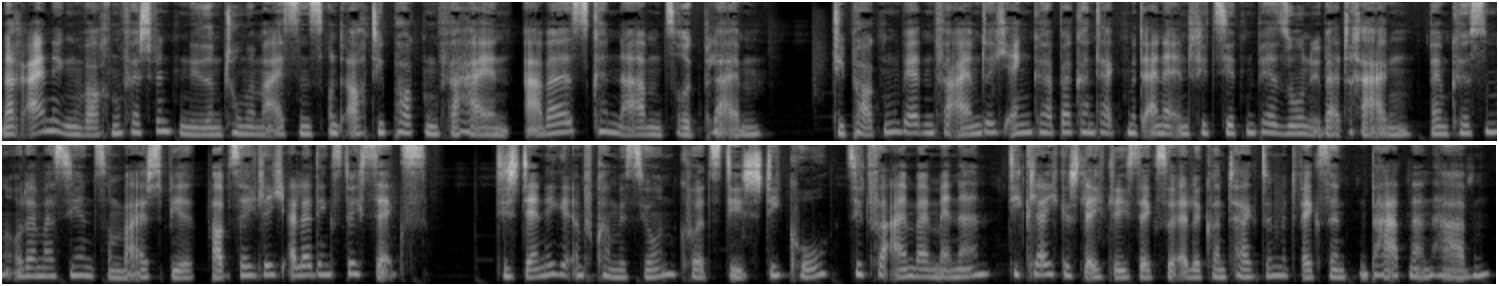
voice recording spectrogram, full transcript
Nach einigen Wochen verschwinden die Symptome meistens und auch die Pocken verheilen, aber es können Narben zurückbleiben. Die Pocken werden vor allem durch engen Körperkontakt mit einer infizierten Person übertragen, beim Küssen oder Massieren zum Beispiel, hauptsächlich allerdings durch Sex. Die Ständige Impfkommission, kurz die STIKO, sieht vor allem bei Männern, die gleichgeschlechtlich sexuelle Kontakte mit wechselnden Partnern haben,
